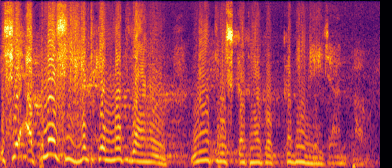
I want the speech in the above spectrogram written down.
इसे अपने से हट के मत जानो। मैं तो इस कथा को कभी नहीं जान पाओगे।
